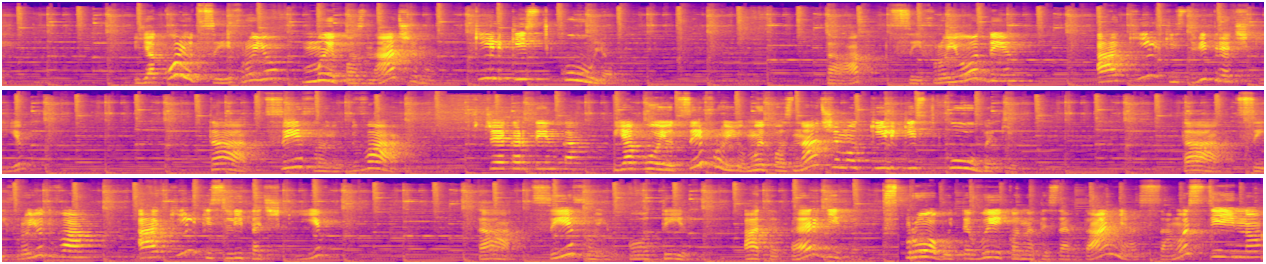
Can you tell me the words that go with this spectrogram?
Якою цифрою ми позначимо кількість кульок? Так, цифрою 1. А кількість вітрячків так, цифрою 2. Ще картинка. Якою цифрою ми позначимо кількість кубиків? Так, цифрою 2. А кількість літачків? Так, цифрою 1. А тепер, діти, спробуйте виконати завдання самостійно.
